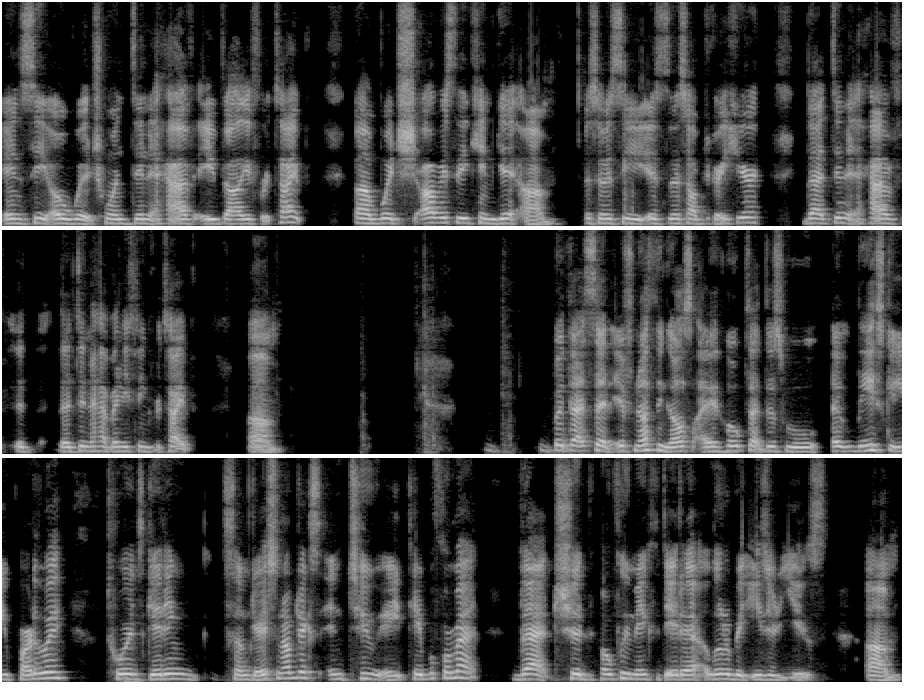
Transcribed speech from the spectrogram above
and see oh which one didn't have a value for type, um, which obviously can get um. So see is this object right here that didn't have that didn't have anything for type. Um, but that said, if nothing else, I hope that this will at least get you part of the way towards getting some JSON objects into a table format that should hopefully make the data a little bit easier to use. Um,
